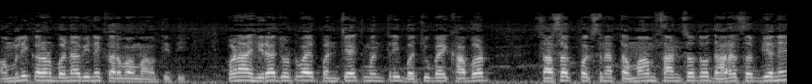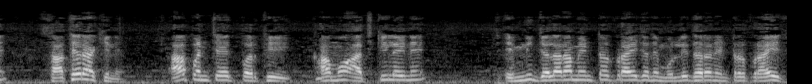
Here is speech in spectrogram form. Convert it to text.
અમલીકરણ બનાવીને કરવામાં આવતી હતી. પણ આ હીરા જોટવાએ પંચાયત મંત્રી બચુભાઈ ખાબડ, શાસક પક્ષના તમામ સાંસદો, ધારાસભ્યને સાથે રાખીને આ પંચાયત પરથી કામો આંચકી લઈને એમની જલારામ એન્ટરપ્રાઇઝ અને મુરલીધરન એન્ટરપ્રાઇઝ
